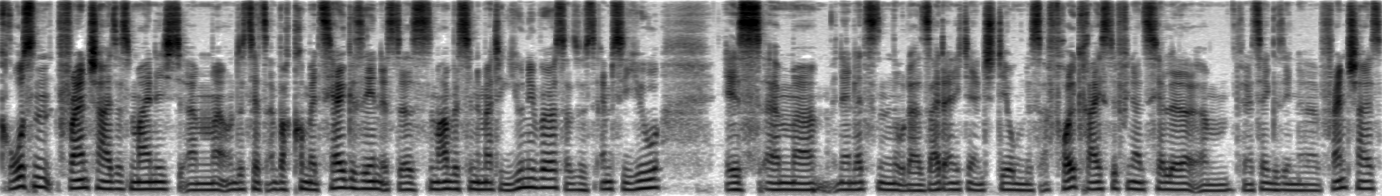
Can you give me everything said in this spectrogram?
großen Franchises meine ich, ähm, und das ist jetzt einfach kommerziell gesehen, ist das Marvel Cinematic Universe, also das MCU, ist ähm, äh, in den letzten oder seit eigentlich der Entstehung das erfolgreichste finanzielle, ähm, finanziell gesehene Franchise.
